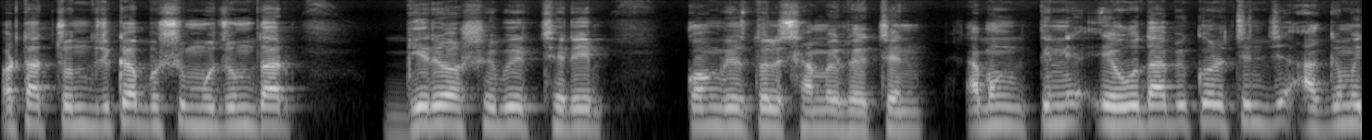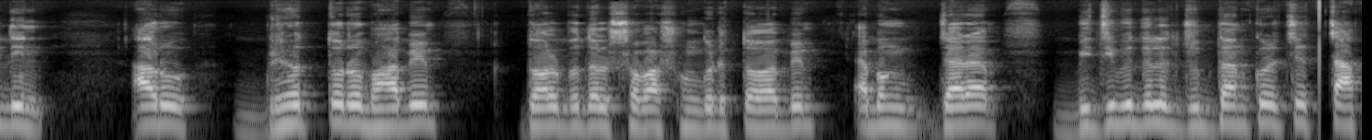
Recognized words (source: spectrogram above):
অর্থাৎ চন্দ্রিকা বসু মজুমদার গেরুয়া শিবির ছেড়ে কংগ্রেস দলে সামিল হয়েছেন এবং তিনি এও দাবি করেছেন যে আগামী দিন আরও বৃহত্তরভাবে দলবদল সভা সংগঠিত হবে এবং যারা বিজেপি দলে যোগদান করেছে, চাপ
